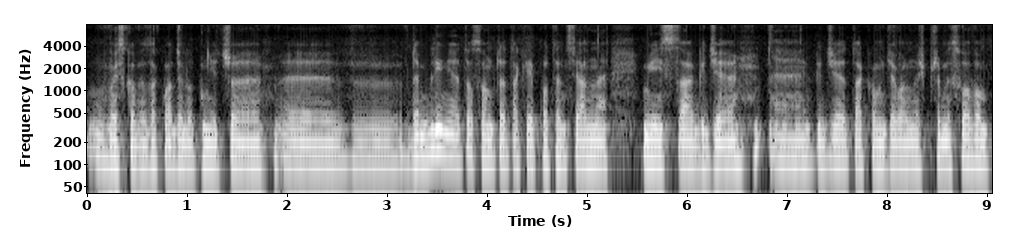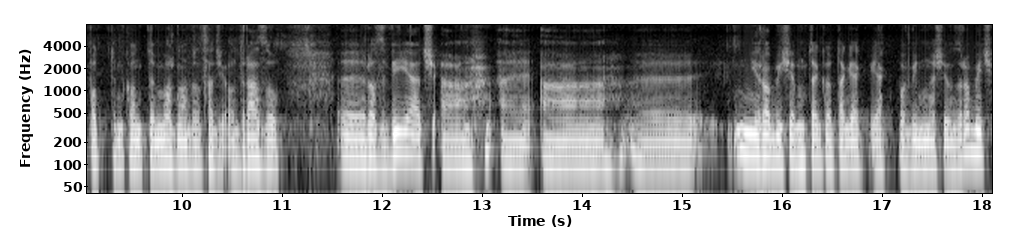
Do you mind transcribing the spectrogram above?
wojskowe zakłady lotnicze e, w, Dęblinie, to są te takie potencjalne miejsca, gdzie, e, gdzie taką działalność przemysłową pod tym kątem można w zasadzie od razu rozwijać, a, a, a e, nie robi się tego tak, jak, jak powinno się zrobić.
